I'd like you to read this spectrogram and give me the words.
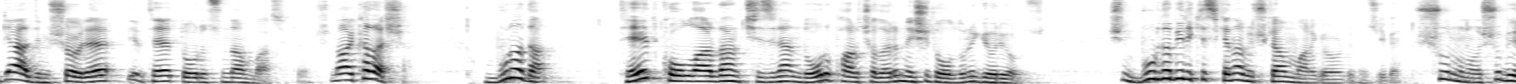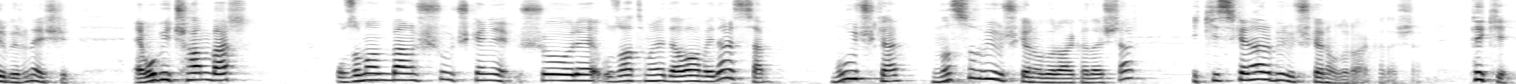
Geldim şöyle bir teğet doğrusundan bahsediyorum. Şimdi arkadaşlar burada teğet kollardan çizilen doğru parçaların eşit olduğunu görüyoruz. Şimdi burada bir ikizkenar üçgen var gördüğünüz gibi. Şununla şu birbirine eşit. E bu bir çember. O zaman ben şu üçgeni şöyle uzatmaya devam edersem bu üçgen nasıl bir üçgen olur arkadaşlar? İkizkenar bir üçgen olur arkadaşlar. Peki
